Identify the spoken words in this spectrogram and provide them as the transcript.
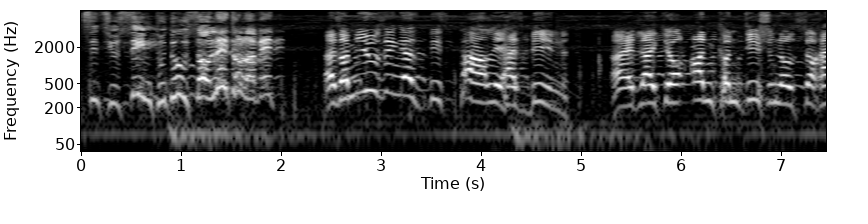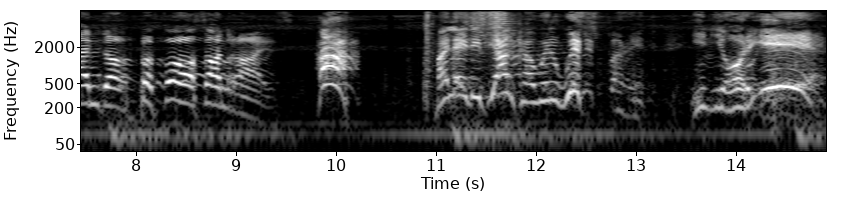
since you seem to do so little of it. As amusing as this parley has been, I'd like your unconditional surrender before sunrise. Ha! My Lady Bianca will whisper it in your ear.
